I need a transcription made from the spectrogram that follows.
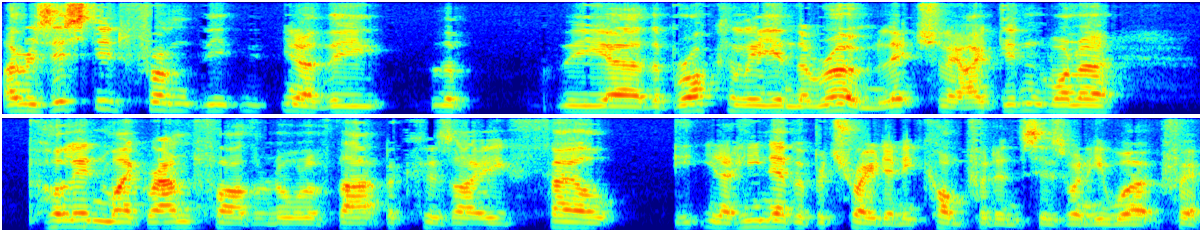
I resisted from the, you know, the the the uh, the broccoli in the room. Literally, I didn't want to pull in my grandfather and all of that because I felt you know he never betrayed any confidences when he worked for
